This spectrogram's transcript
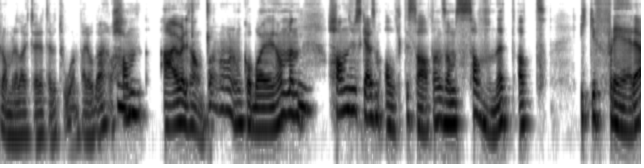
programredaktør i TV 2 en periode. Og han er jo veldig sånn cowboy, sånn, men Mm. han husker jeg liksom alltid sa at han liksom savnet at ikke flere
